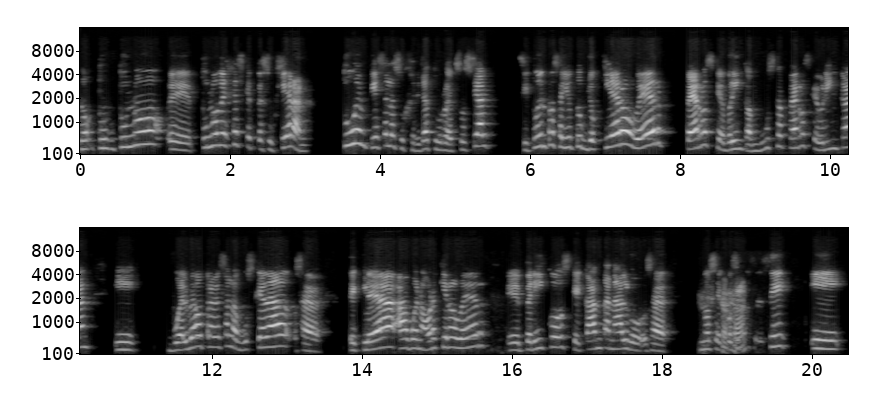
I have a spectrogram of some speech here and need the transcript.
no, tú, tú no, eh, tú no dejes que te sugieran, tú empiezas a sugerir a tu red social. Si tú entras a YouTube, yo quiero ver perros que brincan, busca perros que brincan y vuelve otra vez a la búsqueda, o sea, teclea, ah, bueno, ahora quiero ver eh, pericos que cantan algo, o sea, no sé, cosas así. Y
